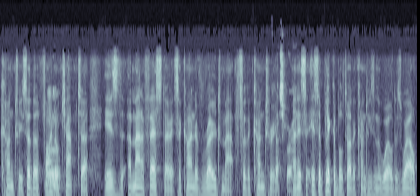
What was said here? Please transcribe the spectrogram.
country. So the final mm. chapter is a manifesto. It's a kind of roadmap for the country, That's right. and it's it's applicable to other countries in the world as well.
